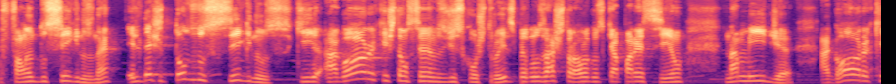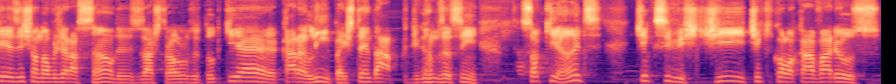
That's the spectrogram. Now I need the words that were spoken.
falando dos signos, né? Ele deixa todos os signos que agora que estão sendo desconstruídos pelos astrólogos que apareciam na mídia. Agora que existe uma nova geração desses astrólogos e tudo, que é cara limpa, stand-up, digamos assim. Só que antes tinha que se vestir, tinha que colocar vários,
